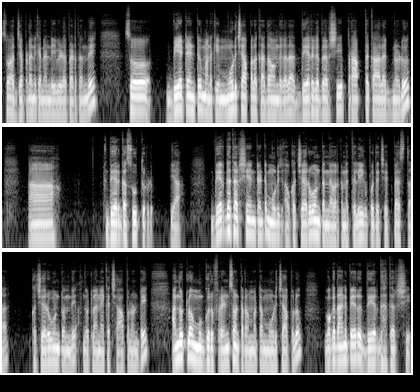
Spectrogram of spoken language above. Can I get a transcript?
సో అది చెప్పడానికేనండి ఈ వీడియో పెడుతుంది. సో బిఎటెంట్ మనకి మూడు చేపల కథ ఉంది కదా. దీర్ఘదర్శి ప్రాప్తకాలజ్ఞుడు దీర్ఘసూత్రుడు. యా. దీర్ఘదర్శి ఏంటంటే మూడు ఒక చెరువు ఉంటుంది ఎవరికైనా తెలియకపోతే చెప్పేస్తా. ఒక చెరువు ఉంటుంది అందుట్లో అనేక చేపలు ఉంటాయి. అందుట్లో ముగ్గురు ఫ్రెండ్స్ ఉంటారు అనమాట మూడు చేపలు. ఒక దాని పేరు దీర్ఘదర్శి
